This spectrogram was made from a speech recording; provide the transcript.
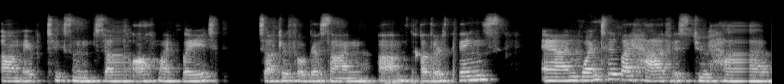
um, able to take some stuff off my plate so I could focus on um, other things. And one tip I have is to have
